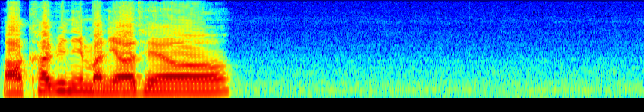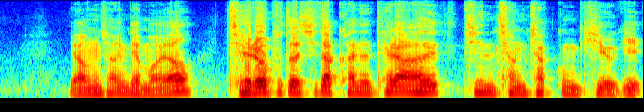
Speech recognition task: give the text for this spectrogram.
아 카비님 안녕하세요 영상 데모요? 제로부터 시작하는 테라진 장착군 키우기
